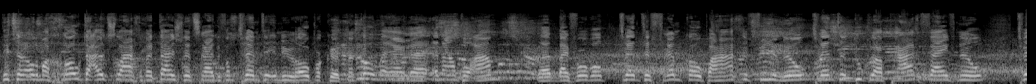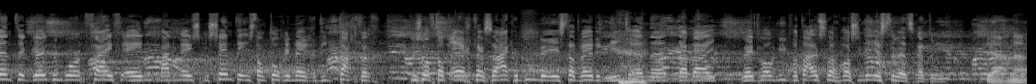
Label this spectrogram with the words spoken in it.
Dit zijn allemaal grote uitslagen bij thuiswedstrijden van Twente in de Europa Cup. Dan komen er uh, een aantal aan. Uh, bijvoorbeeld Twente Frem Kopenhagen 4-0. Twente Dukla Praag 5-0. Twente Göteborg 5-1. Maar de meest recente is dan toch in 1980. Dus of dat echt ter zake doende is, dat weet ik niet. En uh, daarbij weten we ook niet wat de uitslag was in de eerste wedstrijd toen. Ja, nou,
